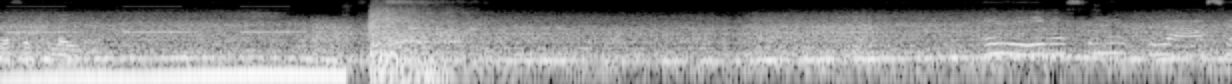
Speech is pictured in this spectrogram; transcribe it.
রাস্তা খোলাই না এই রাস্তা মানে খোলা আছে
